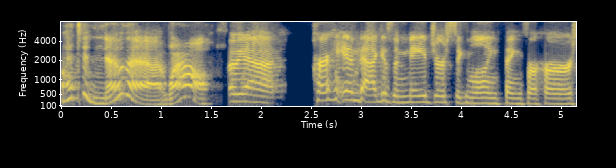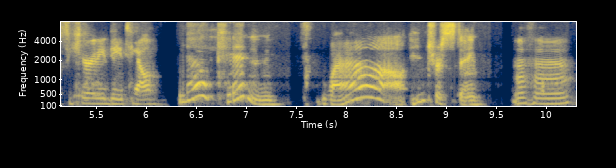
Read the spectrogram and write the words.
i didn't know that wow oh yeah her handbag is a major signaling thing for her security detail no kidding wow interesting mm-hmm.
